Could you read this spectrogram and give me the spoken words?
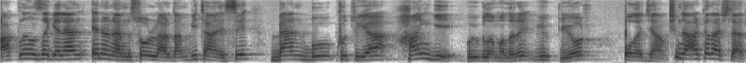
aklınıza gelen en önemli sorulardan bir tanesi ben bu kutuya hangi uygulamaları yüklüyor olacağım. Şimdi arkadaşlar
